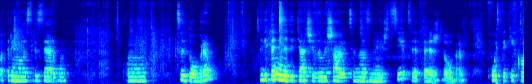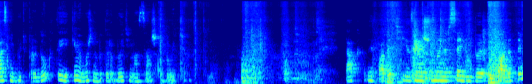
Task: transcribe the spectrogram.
отримала з резерву. Це добре. Вітаміни дитячі залишаються на знижці, це теж добре. Ось такі класні будуть продукти, якими можна буде робити масаж обличчя. От. Так, не падать. Я знаю, що в мене все любить падати.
